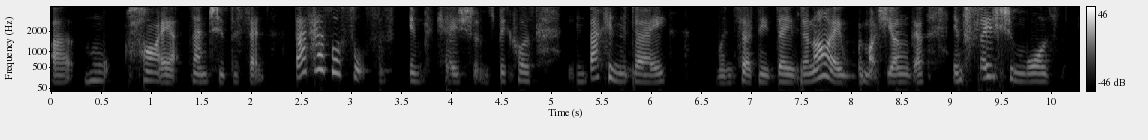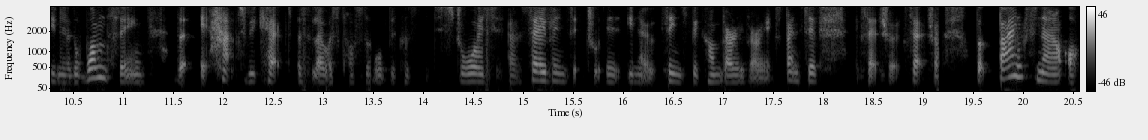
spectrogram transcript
uh, higher than two percent. That has all sorts of implications because back in the day, when certainly David and I were much younger, inflation was, you know, the one thing that it had to be kept as low as possible because it destroys uh, savings, it, you know, things become very, very expensive, etc., etc. But banks now are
